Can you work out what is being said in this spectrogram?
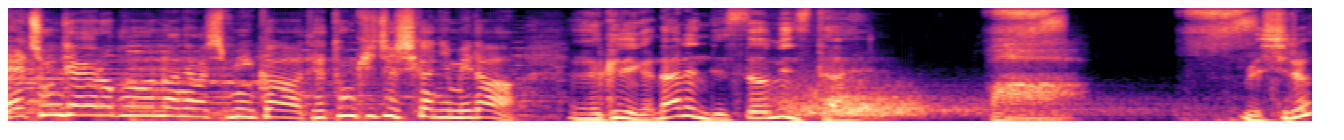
애청자 여러분 안녕하십니까 대통령 퀴즈 시간입니다. 그러니까 나는 이제 서민 스타일. 아, 왜 싫어?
